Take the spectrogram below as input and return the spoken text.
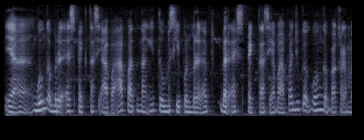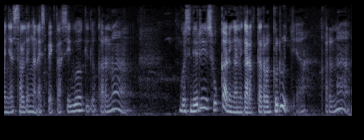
Ya gue nggak berespektasi apa-apa tentang itu. Meskipun ber berespektasi apa-apa juga gue nggak bakal menyesal dengan ekspektasi gue gitu. Karena gue sendiri suka dengan karakter Groot ya. Karena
